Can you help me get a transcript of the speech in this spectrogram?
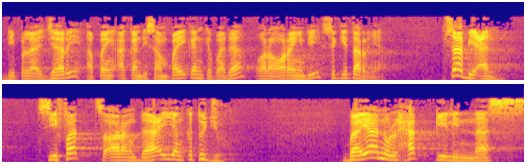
dipelajari apa yang akan disampaikan kepada orang-orang yang di sekitarnya. Sabian, sifat seorang dai yang ketujuh. Bayanul haqqi linnas.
